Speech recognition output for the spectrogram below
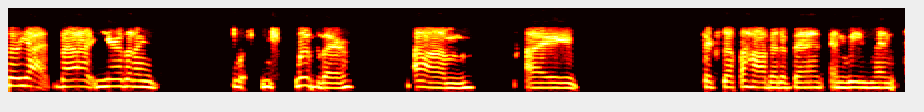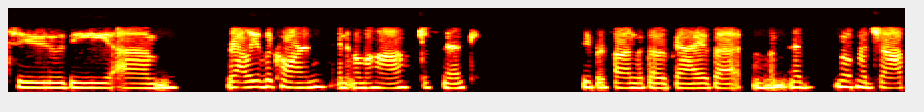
so yeah, that year that I li- lived there, um, I fixed up the Hobbit bit, and we went to the um, Rally of the Corn in Omaha. Just sick, super fun with those guys at um, Ed Moped Shop.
